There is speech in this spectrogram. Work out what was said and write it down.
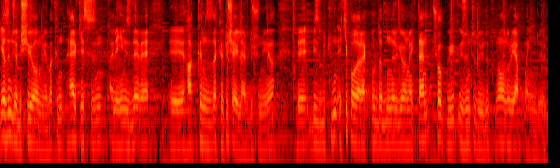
Yazınca bir şey olmuyor. Bakın herkes sizin aleyhinizde ve e, hakkınızda kötü şeyler düşünüyor. Ve biz bütün ekip olarak burada bunları görmekten çok büyük üzüntü duyduk. Ne olur yapmayın diyorum.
